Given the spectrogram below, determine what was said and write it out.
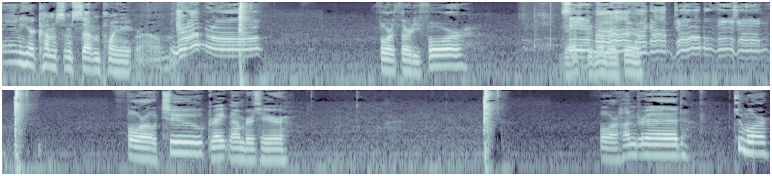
And here comes some 7.8 rounds. Drum roll. 434. Yeah, that's a good number right there. 402. Great numbers here. 400. Two more.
